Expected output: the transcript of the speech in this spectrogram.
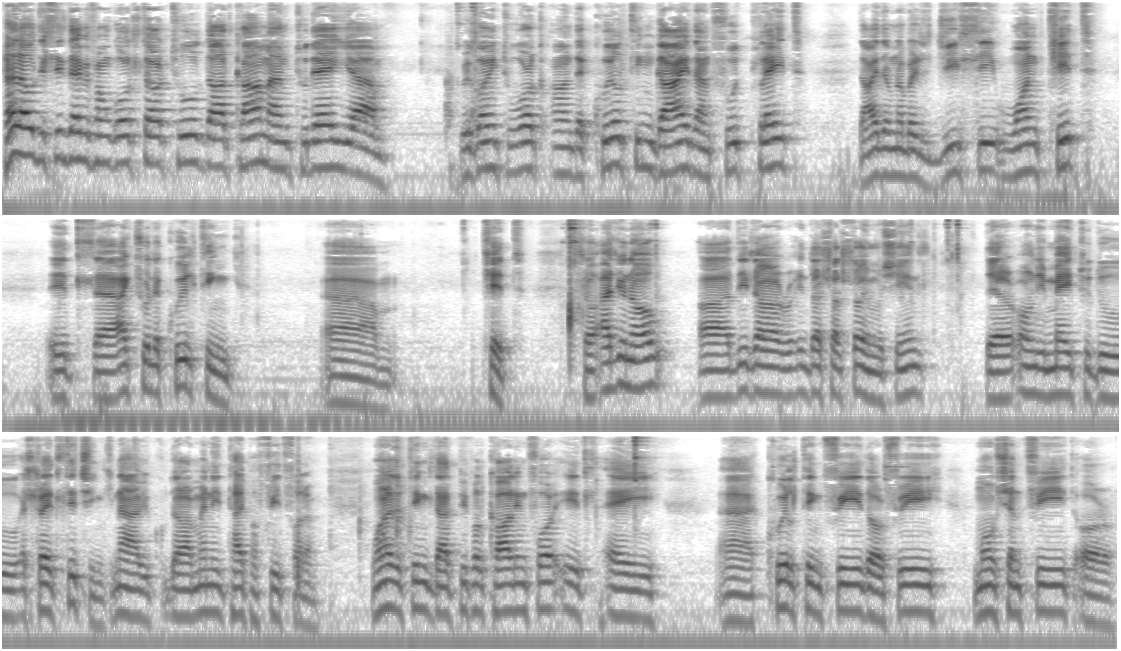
Hello, this is David from goldstartool.com and today um, we're going to work on the quilting guide and foot plate. The item number is GC1 kit. It's uh, actually a quilting um, kit. So as you know, uh, these are industrial sewing machines. They're only made to do straight stitching. Now, there are many type of feet for them. One of the things that people calling for is a uh, quilting feed or free motion feed or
